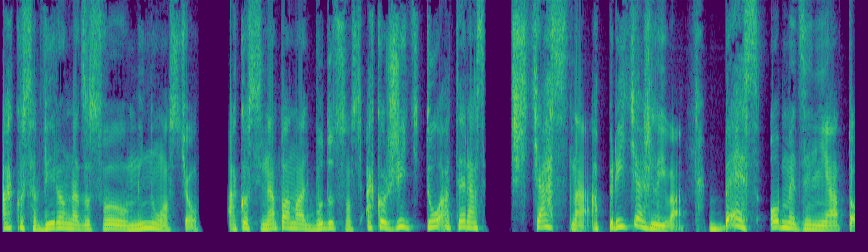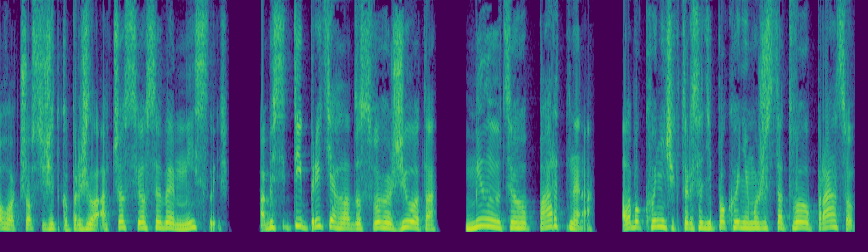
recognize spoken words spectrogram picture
Ako sa vyrovnať so svojou minulosťou, ako si naplánovať budúcnosť, ako žiť tu a teraz šťastná a príťažlivá, bez obmedzenia toho, čo si všetko prežila a čo si o sebe myslíš. Aby si ty pritiahla do svojho života milujúceho partnera, alebo koniček, ktorý sa ti pokojne môže stať tvojou prácou,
